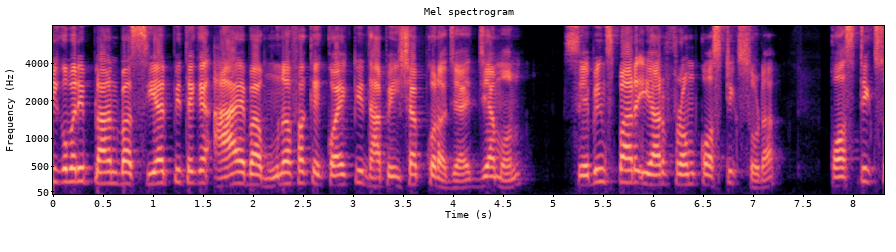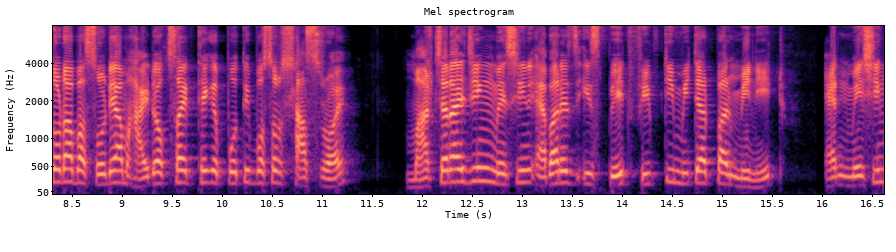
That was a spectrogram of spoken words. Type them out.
recovery plant বা সিআরপি থেকে আয় বা মুনাফাকে কয়েকটি ধাপে হিসাব করা যায়, যেমন savings per year from caustic soda. Caustic soda বা সোডিয়াম হাইড্রক্সাইড থেকে প্রতি বছর সাশ্রয়। Mercerising machine average speed fifty metre per minute. And machine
